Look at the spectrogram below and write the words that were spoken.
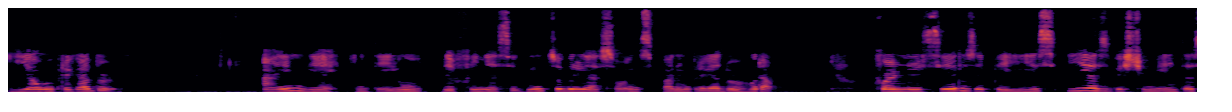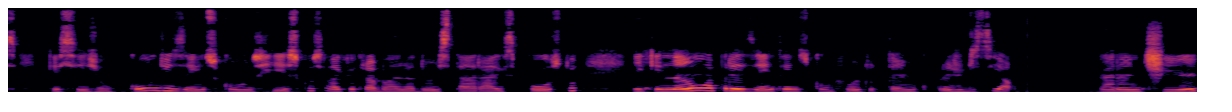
e ao empregador. A NR31 define as seguintes obrigações para o empregador rural: fornecer os EPIs e as vestimentas que sejam condizentes com os riscos a que o trabalhador estará exposto e que não apresentem desconforto térmico prejudicial. Garantir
